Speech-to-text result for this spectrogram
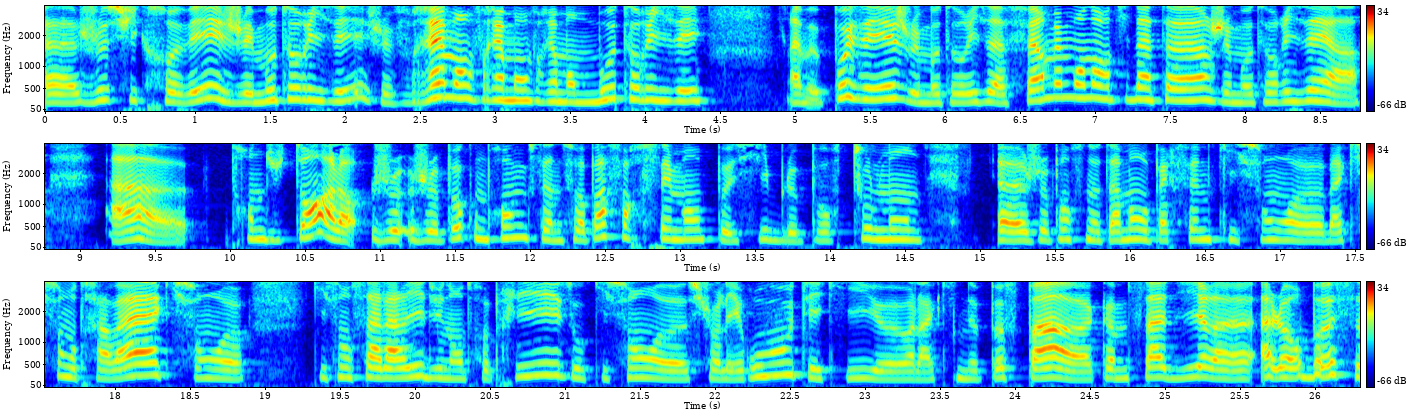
je suis crevé je vais m'autoriser, je vais vraiment vraiment vraiment m'autoriser à me poser, je vais m'autoriser à fermer mon ordinateur, je vais m'autoriser à prendre du temps. Alors, je, peux comprendre que ça ne soit pas forcément possible pour tout le monde. Euh, je pense notamment aux personnes qui sont, euh, bah, qui sont au travail, qui sont, euh, qui sont salariés d'une entreprise ou qui sont sur les routes et qui, voilà, qui ne peuvent pas comme ça dire à leur boss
